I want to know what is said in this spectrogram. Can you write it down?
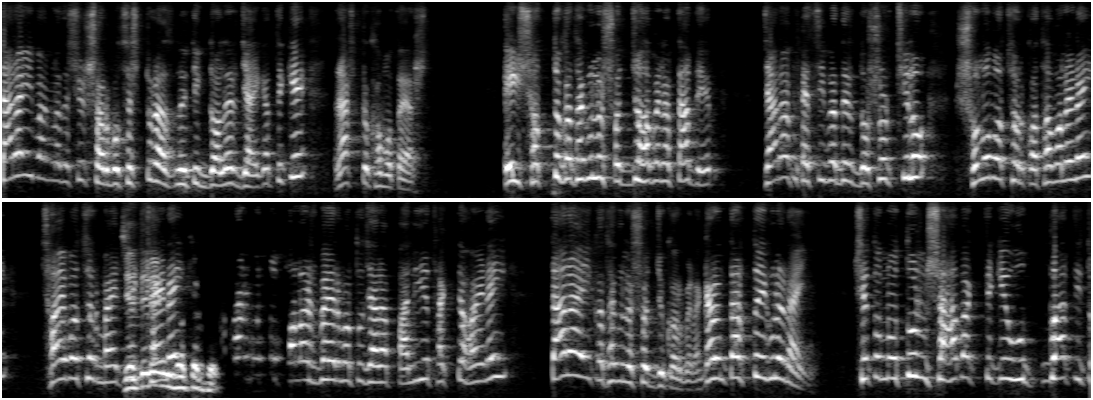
তারাই বাংলাদেশের সর্বশ্রেষ্ঠ রাজনৈতিক দলের জায়গা থেকে রাষ্ট্র ক্ষমতায় আসত এই সত্য কথাগুলো সহ্য হবে না তাদের। যারা ফ্যাসিবাদের দোষর ছিল ষোলো বছর কথা বলে নাই ছয় বছর মায়ের খায় নাই আমার মতো পলাশ ভাইয়ের মতো যারা পালিয়ে থাকতে হয় নাই তারা এই কথাগুলো সহ্য করবে না। কারণ তার তো এগুলো নাই। সে তো নতুন শাহবাগ থেকে উদ্বাতিত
